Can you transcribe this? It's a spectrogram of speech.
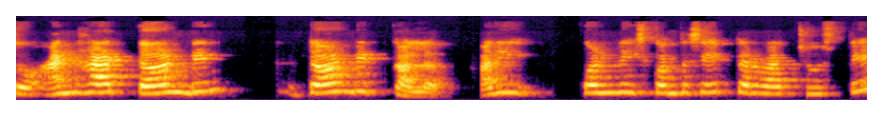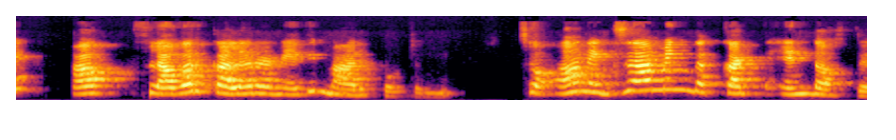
so and had turned in turned it colour అది కొన్ని కొంతసేపు తర్వాత చూస్తే ఆ ఫ్లవర్ కలర్ అనేది మారిపోతుంది. So on examining the cut end of the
